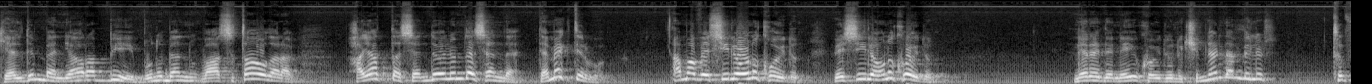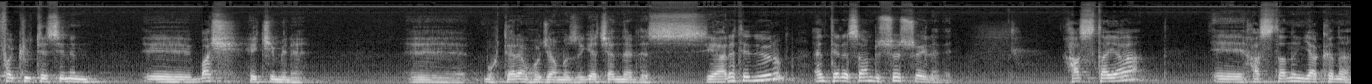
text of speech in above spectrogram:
Geldim ben ya Rabbi bunu ben vasıta olarak hayat da sende ölüm de sende demektir bu. Ama vesile onu koydun. Vesile onu koydun. Nerede neyi koyduğunu kim nereden bilir? Tıp fakültesinin e, baş hekimini e, muhterem hocamızı geçenlerde ziyaret ediyorum. Enteresan bir söz söyledi. Hastaya e, hastanın yakını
